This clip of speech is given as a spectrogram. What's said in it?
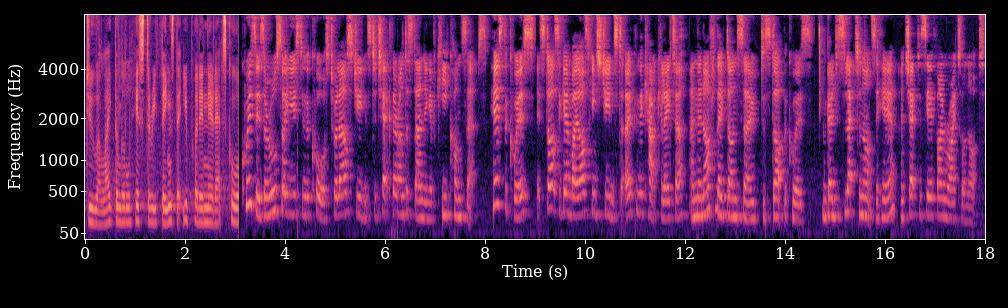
do. I like the little history things that you put in there. That's cool. Quizzes are also used in the course to allow students to check their understanding of key concepts. Here's the quiz. It starts again by asking students to open the calculator and then after they've done so, to start the quiz. I'm going to select an answer here and check to see if I'm right or not.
